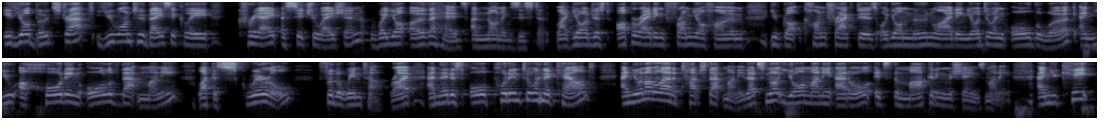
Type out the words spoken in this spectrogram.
if you're bootstrapped, you want to basically create a situation where your overheads are non-existent. Like you're just operating from your home you've got contractors or you're moonlighting you're doing all the work and you are hoarding all of that money like a squirrel for the winter right? And they're just all put into an account and you're not allowed to touch that money. That's not your money at all. It's the marketing machine's money. And you keep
